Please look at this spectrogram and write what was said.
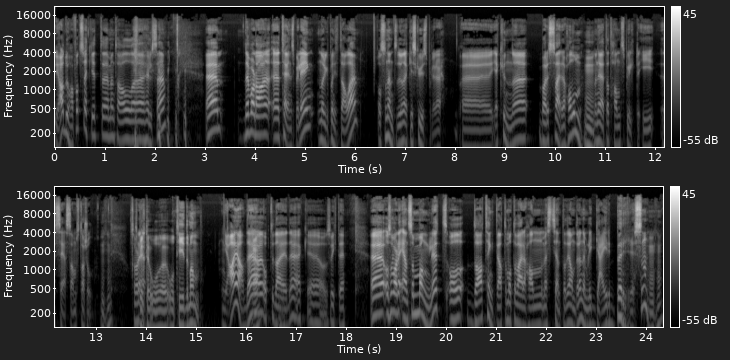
Ja, du har fått svekket uh, mental uh, helse. um, det var da uh, TV-innspilling, Norge på 90-tallet. Og så nevnte du en rekke skuespillere. Jeg kunne bare Sverre Holm, Mm. men jeg vet at han spilte i Sesam stasjon. Mm -hmm. Spilte O, o Tidemann. Ja ja, det er Ja. opp til deg. Det er ikke så viktig. Eh, og så var det en som manglet, og da tenkte jeg at det måtte være han mest kjente av de andre, nemlig Geir Børresen. Mhm.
